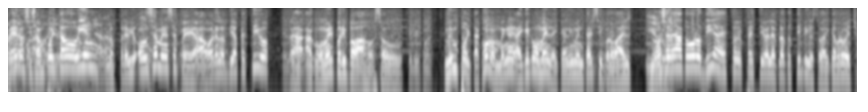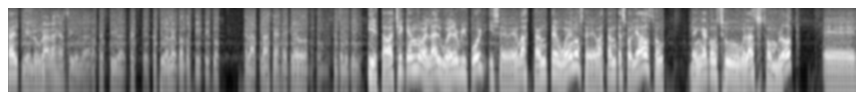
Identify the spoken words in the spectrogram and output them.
Pero si se han portado bien los previos 11 meses, pues ahora en los días festivos, es pues, a, comer por ahí para abajo. So, no importa, coman, vengan, hay que comer, hay que alimentarse y probar. No se da todos los días estos festivales de platos típicos, so hay que aprovechar. Y el lugar es así, la, el festi- el festival de platos típicos en la plaza de recreo de nuestro municipio de Luquillo. Y estaba chequeando, ¿verdad? El weather report y se ve bastante bueno, se ve bastante soleado. So, venga con su, ¿verdad? Su sunblock, eh,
